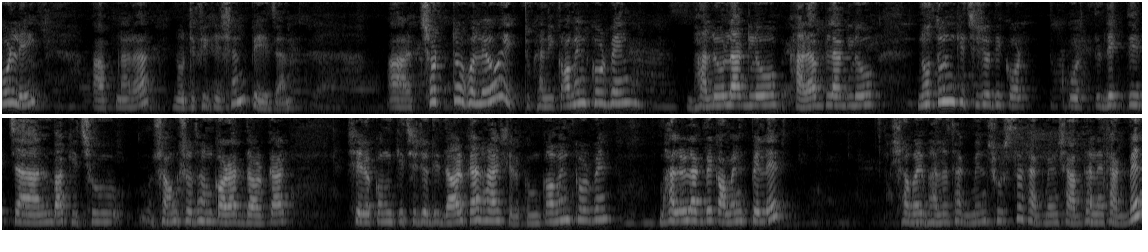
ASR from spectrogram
করলেই আপনারা নোটিফিকেশন পেয়ে যান। আর ছোট্ট হলেও একটুখানি কমেন্ট করবেন, ভালো লাগল, খারাপ লাগল, নতুন কিছু যদি করতে, দেখতে চান বা কিছু সংশোধন করার দরকার সেরকম কিছু যদি দরকার হয়, সেরকম কমেন্ট করবেন। ভালো লাগবে কমেন্ট পেলে। সবাই ভালো থাকবেন, সুস্থ থাকবেন, সাবধানে থাকবেন।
